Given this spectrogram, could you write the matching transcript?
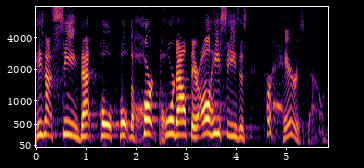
He's not seeing that whole, whole the heart poured out there. All he sees is her hair is down.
